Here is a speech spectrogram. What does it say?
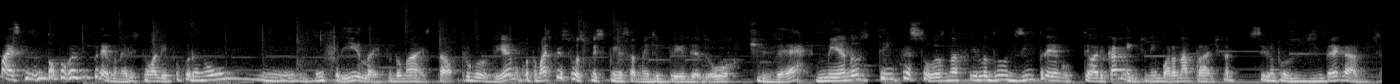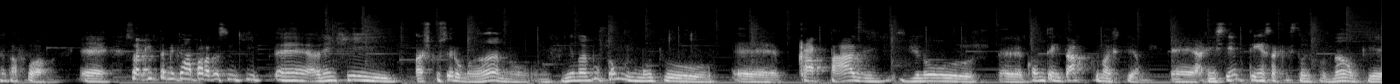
mas que não estão procurando emprego, né? Eles estão ali procurando um, um, freela e tudo mais. Tal. Para o governo, quanto mais pessoas com esse pensamento empreendedor tiver, menos tem pessoas na fila do desemprego, teoricamente, né? embora na prática sejam todos desempregados, de certa forma. É, só que também tem uma parada assim que é, a gente, acho que o ser humano, enfim, nós não somos muito é, capazes de, nos é, contentar com o que nós temos. É, a gente sempre tem essa questão de, não, porque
